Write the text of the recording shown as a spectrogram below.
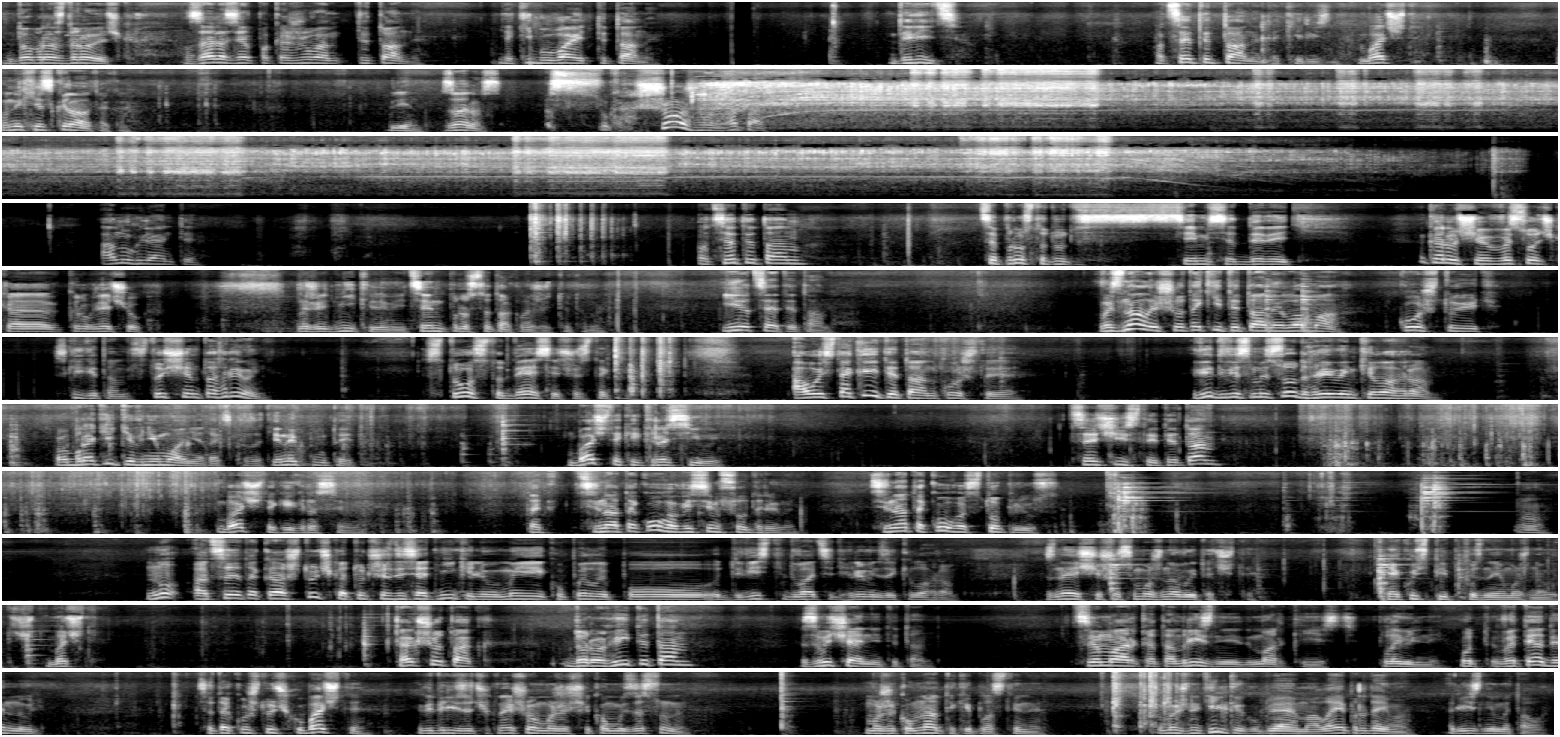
Доброго здоров'ячка. Зараз я покажу вам титани. Які бувають титани. Дивіться. Оце титани такі різні. Бачите? У них іскра така. Блін, зараз. Сука, що ж воно так? А ну гляньте. Оце титан. Це просто тут 79. Ну, коротше, височка круглячок. Лежить нікелевий. Це він просто так лежить тут у мене. І оце титан. Ви знали, що такі титани лома коштують скільки там? 100 з чим-то гривень? 100, 110, щось таке. А ось такий титан коштує від 800 гривень кілограм. Обратите внимание, так сказать, і не путайте. Бачите, який красивий. Це чистий титан. Бачите, який красивий. Так, ціна такого 800 гривень. Ціна такого 100 плюс. Ну, а це така штучка, тут 60 нікелів, ми її купили по 220 гривень за кілограм. З неї ще щось можна виточити. Якусь піпку з неї можна виточити. Бачите? Так що так. Дорогий титан, звичайний титан. Це марка, там різні марки є. Плавільний. От ВТ-1.0. Це таку штучку, бачите? Відрізочок знайшов, може ще комусь засунемо. Може комнат такі пластини. Ми ж не тільки купляємо, але й продаємо різні метали.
